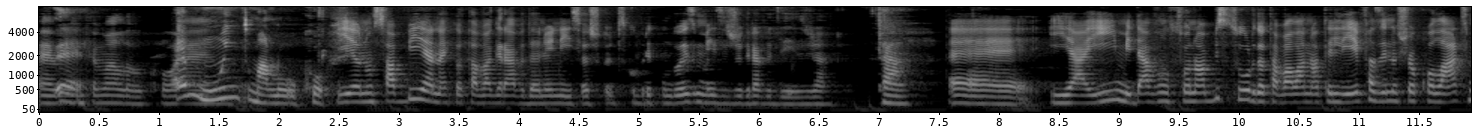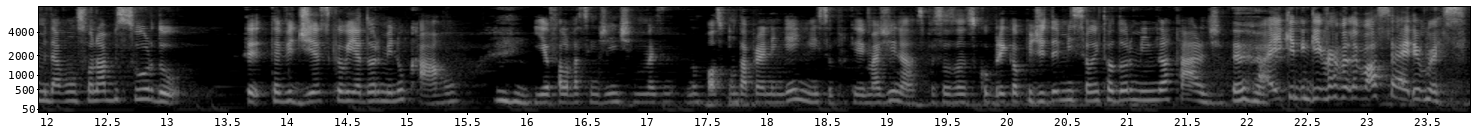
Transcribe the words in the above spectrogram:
É, É. muito maluco. É muito maluco. E eu não sabia, né, que eu tava grávida no início. Acho que eu descobri com dois meses de gravidez já. Tá. É, e aí me dava um sono absurdo. Eu tava lá no ateliê fazendo chocolates, me dava um sono absurdo. Te- teve dias que eu ia dormir no carro. E eu falava assim, gente, mas não posso contar pra ninguém isso, porque imagina, as pessoas vão descobrir que eu pedi demissão e tô dormindo à tarde. Uhum. Aí que ninguém vai me levar a sério mesmo.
